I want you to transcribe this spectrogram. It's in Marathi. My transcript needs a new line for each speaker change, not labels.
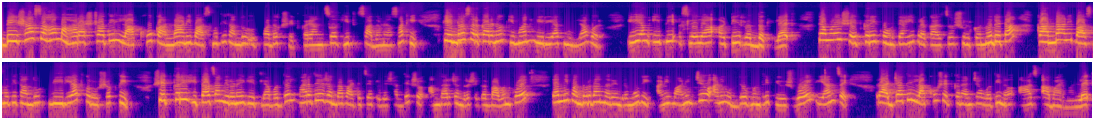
देशासह महाराष्ट्रातील लाखो कांदा आणि बासमती तांदूळ उत्पादक शेतकऱ्यांचं हित साधण्यासाठी केंद्र सरकारनं किमान निर्यात मूल्यावर ईएमईपी असलेल्या अटी रद्द केल्या आहेत. त्यामुळे शेतकरी कोणत्याही प्रकारचं शुल्क न देता कांदा आणि बासमती तांदूळ निर्यात करू शकतील. शेतकरी हिताचा निर्णय घेतल्याबद्दल भारतीय जनता पार्टीचे प्रदेशाध्यक्ष आमदार चंद्रशेखर बावनकुळे यांनी पंतप्रधान नरेंद्र मोदी आणि वाणिज्य आणि उद्योग मंत्री पियुष गोयल यांचे राज्यातील लाखो शेतकऱ्यांच्या वतीनं आज आभार मानलेत.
